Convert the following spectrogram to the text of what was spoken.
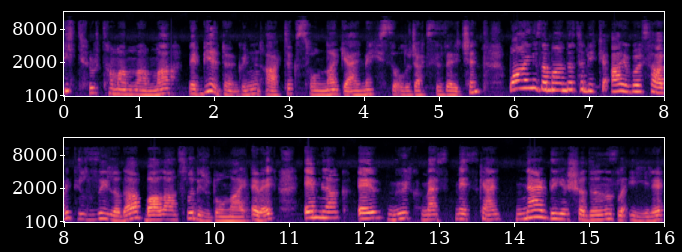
bir tür tamamlanma ve bir döngünün artık sonuna gelme hissi olacak sizler için. Bu aynı zamanda tabii ki ay gol sabit yıldızıyla da bağlantılı bir dolunay. Evet, emlak, ev, mülk, mes mesken, nerede yaşadığınızla ilgili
